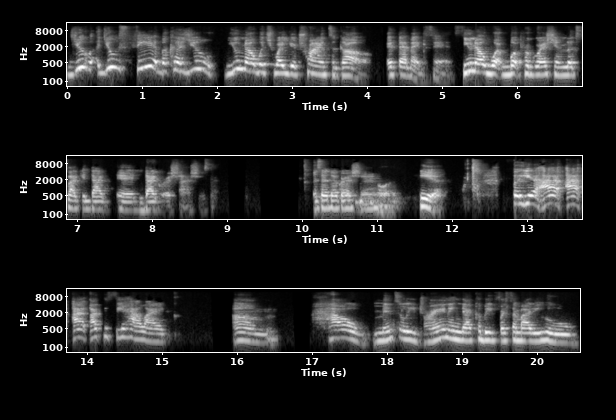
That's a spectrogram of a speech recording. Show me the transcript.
you you see it because you you know which way you're trying to go. If that makes sense, you know what what progression looks like in di- in digression. I should say. Is that digression or yeah? But yeah, I I I, I can see how like um how mentally draining that could be for somebody who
